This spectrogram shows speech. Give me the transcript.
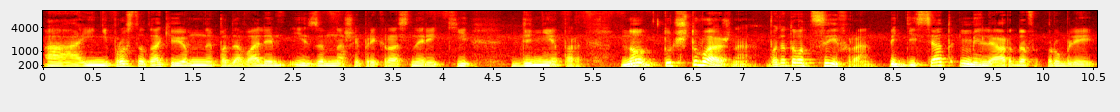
А, и не просто так ее подавали из нашей прекрасной реки Днепр. Но тут что важно, вот эта вот цифра 50 миллиардов рублей.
